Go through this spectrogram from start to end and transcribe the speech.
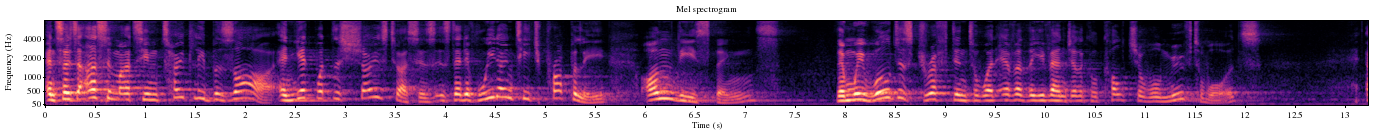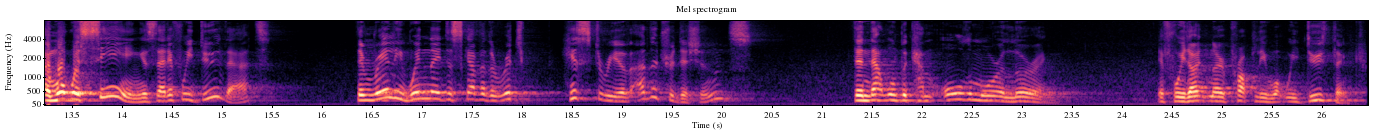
And so to us, it might seem totally bizarre. And yet, what this shows to us is, is that if we don't teach properly on these things, then we will just drift into whatever the evangelical culture will move towards. And what we're seeing is that if we do that, then really, when they discover the rich history of other traditions, then that will become all the more alluring if we don't know properly what we do think,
